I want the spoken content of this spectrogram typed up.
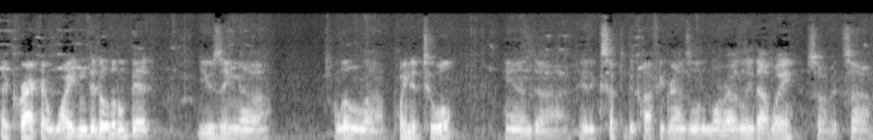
that crack I widened it a little bit using uh, a little uh, pointed tool, and uh, it accepted the coffee grounds a little more readily that way. So it's um,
